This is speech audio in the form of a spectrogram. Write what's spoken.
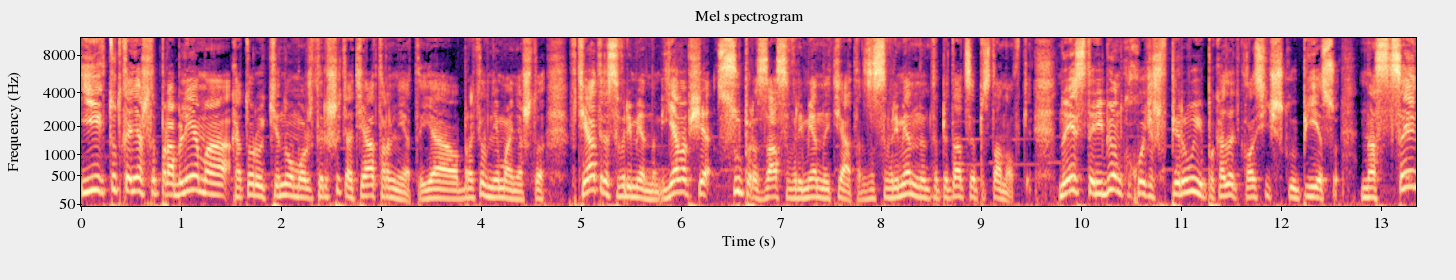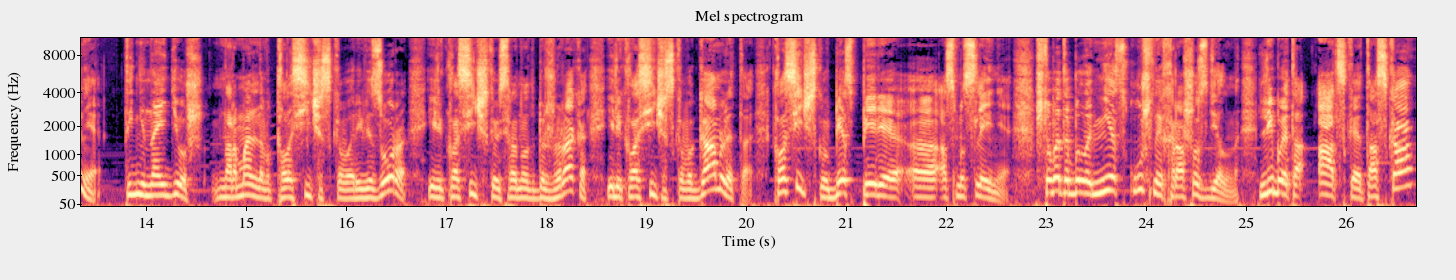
И тут, конечно, проблема, которую кино может решить, а театр нет. Я обратил внимание, что в театре современном я вообще супер за современный театр, за современную интерпретацию постановки. Но если ты ребенку хочешь впервые показать классическую пьесу на сцене, ты не найдешь нормального классического ревизора или классического все равно Бержерака или классического Гамлета, классического без переосмысления, чтобы это было не скучно и хорошо сделано. Либо это адская тоска,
